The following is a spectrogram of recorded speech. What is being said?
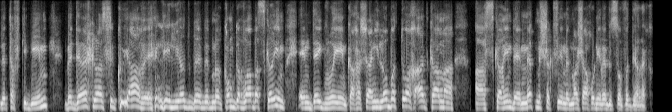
לתפקידים, בדרך כלל סיכוייו להיות במקום גבוה בסקרים הם די גבוהים, ככה שאני לא בטוח עד כמה הסקרים באמת משקפים את מה שאנחנו נראה בסוף הדרך.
